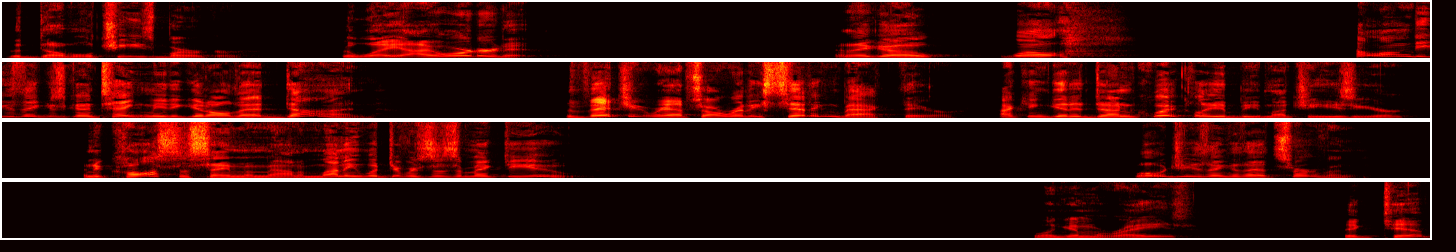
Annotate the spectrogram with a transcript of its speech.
the double cheeseburger the way I ordered it. And they go, Well, how long do you think it's going to take me to get all that done? The veggie wrap's already sitting back there. I can get it done quickly. It'd be much easier. And it costs the same amount of money. What difference does it make to you? What would you think of that servant? Want to give him a raise? Big tip?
